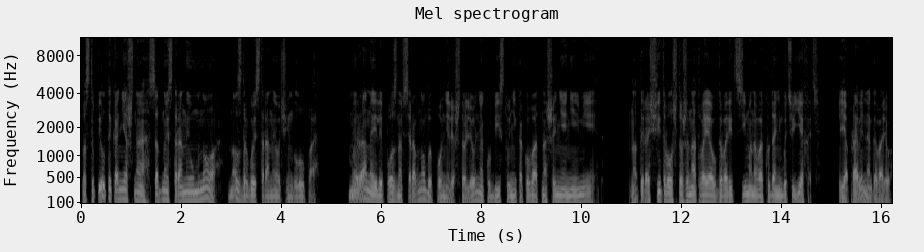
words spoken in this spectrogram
«Поступил ты, конечно, с одной стороны умно, но с другой стороны очень глупо. Мы рано или поздно все равно бы поняли, что Леня к убийству никакого отношения не имеет. Но ты рассчитывал, что жена твоя уговорит Симонова куда-нибудь уехать. Я правильно говорю?»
